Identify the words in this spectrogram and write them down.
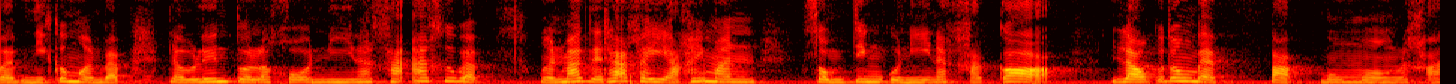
แบบนี้ก็เหมือนแบบเราเล่นตัวละครนี้นะคะอะคือแบบเหมือนมากแต่ถ้าใครอยากให้มันสมจริงกว่านี้นะคะ ก็เราก็ต้องแบบปรับมุมมองนะคะ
